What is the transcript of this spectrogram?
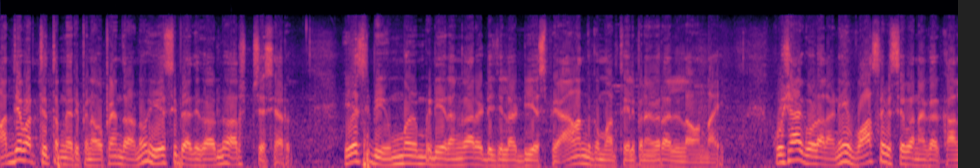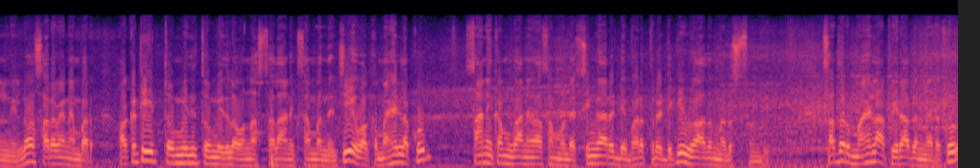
మధ్యవర్తిత్వం నేర్పిన ఉపేంద్రను ఏసీబీ అధికారులు అరెస్ట్ చేశారు. ఏసీబీ ఉమ్మడి రంగారెడ్డి జిల్లా డీఎస్పీ ఆనంద్ కుమార్ తెలిపిన వివరాలు ఇలా ఉన్నాయి. కుషాగూడలోని వాసవి శివనగర్ కాలనీలో సర్వే నెంబర్ ఒకటి తొమ్మిది తొమ్మిదిలో ఉన్న స్థలానికి సంబంధించి ఒక మహిళకు స్థానికంగా నివాసం ఉండే సింగారెడ్డి భరత్ రెడ్డికి వివాదం నడుస్తుంది. సదరు మహిళా ఫిర్యాదు మేరకు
